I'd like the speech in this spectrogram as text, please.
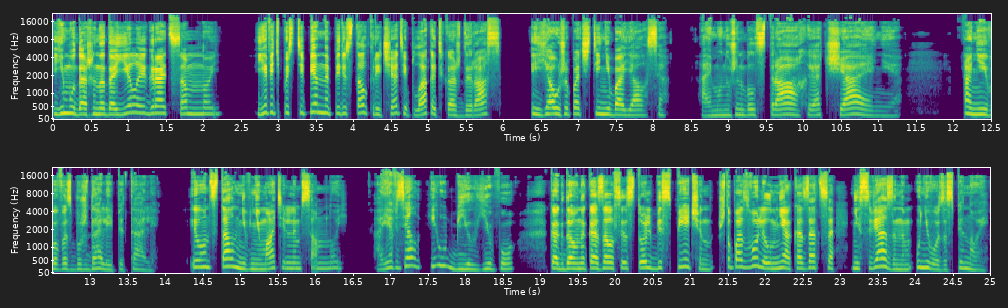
Ему даже надоело играть со мной. Я ведь постепенно перестал кричать и плакать каждый раз, и я уже почти не боялся. А ему нужен был страх и отчаяние. Они его возбуждали и питали и он стал невнимательным со мной. А я взял и убил его, когда он оказался столь беспечен, что позволил мне оказаться не связанным у него за спиной.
